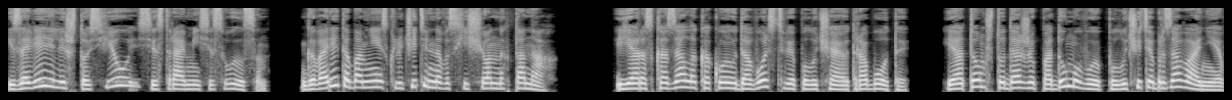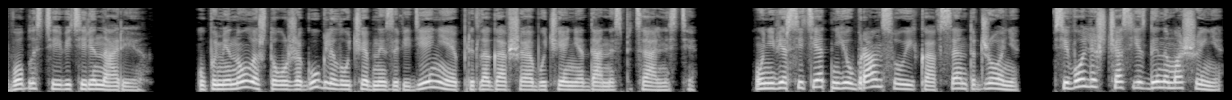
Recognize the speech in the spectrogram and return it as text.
и заверили, что Сью, сестра миссис Уилсон, говорит обо мне исключительно в восхищенных тонах. Я рассказала, какое удовольствие получают работы, и о том, что даже подумываю получить образование в области ветеринарии. Упомянула, что уже гуглила учебные заведения, предлагавшие обучение данной специальности, Университет Нью-Брансуика в Сент-Джоне всего лишь час езды на машине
